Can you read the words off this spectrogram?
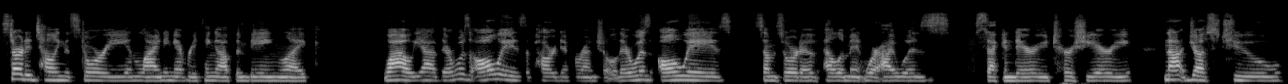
started telling the story and lining everything up and being like, wow, yeah, there was always a power differential. There was always some sort of element where I was secondary, tertiary, not just to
